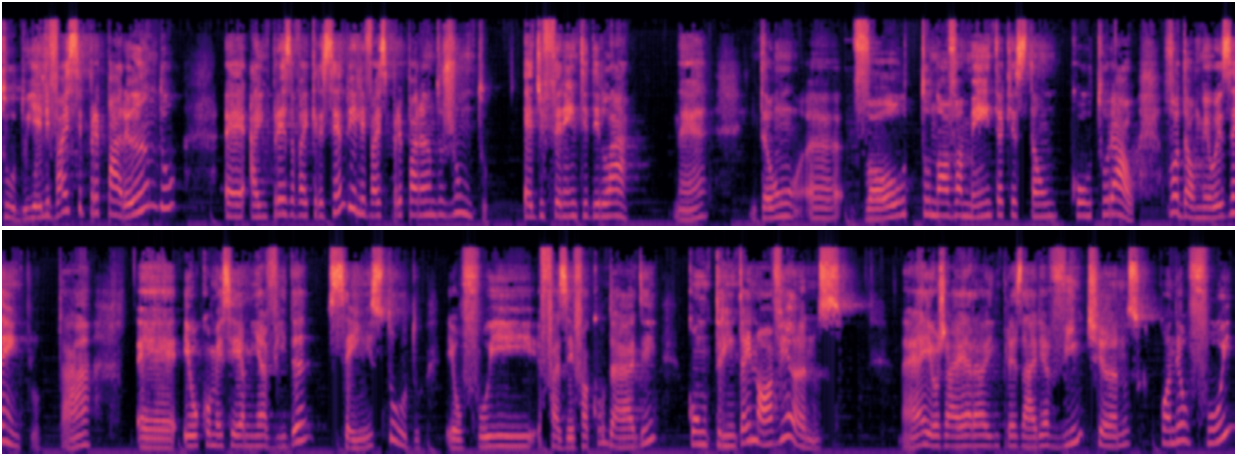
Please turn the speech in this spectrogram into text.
tudo. E ele vai se preparando, é, a empresa vai crescendo e ele vai se preparando junto. É diferente de lá. Né? Então, uh, volto novamente à questão cultural. Vou dar o meu exemplo, tá? É, eu comecei a minha vida sem estudo. Eu fui fazer faculdade com 39 anos. Né? Eu já era empresária há 20 anos quando eu fui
